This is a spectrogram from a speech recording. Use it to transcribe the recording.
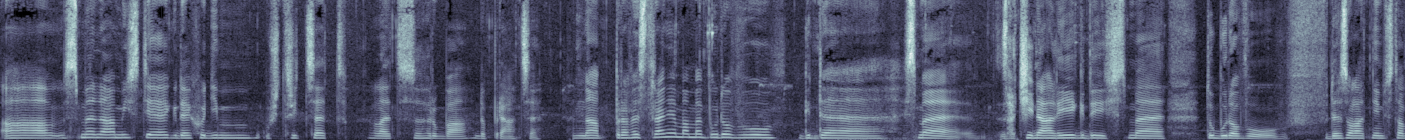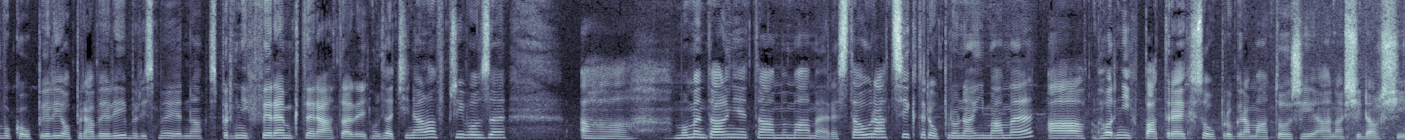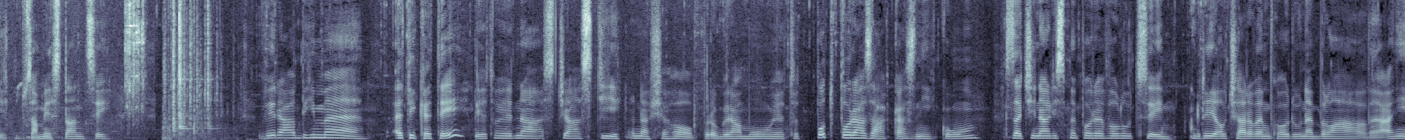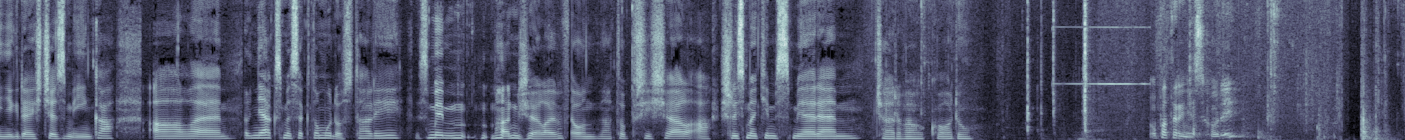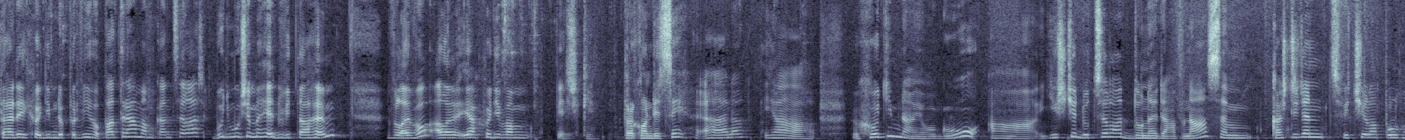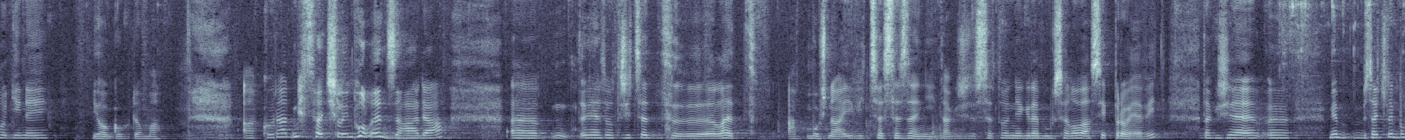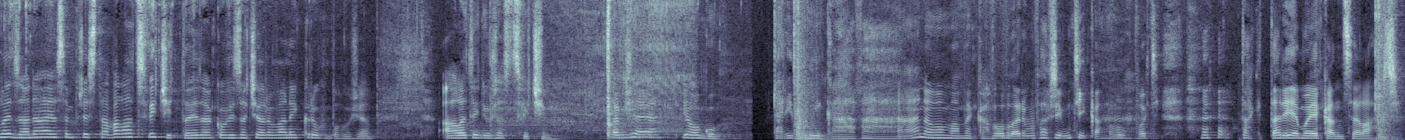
A jsme na místě, kde chodím už 30 let zhruba do práce. Na pravé straně máme budovu, kde jsme začínali, když jsme tu budovu v dezolátním stavu koupili, opravili. Byli jsme jedna z prvních firm, která tady začínala v přívoze. A momentálně tam máme restauraci, kterou pronajímáme a v horních patrech jsou programátoři a naši další zaměstnanci. Vyrábíme etikety. Je to jedna z částí našeho programu, je to podpora zákazníkům. Začínali jsme po revoluci, kdy o čarovém kódu nebyla ani nikde ještě zmínka, ale nějak jsme se k tomu dostali s mým manželem. On na to přišel a šli jsme tím směrem čarového kódu. Opatrně schody. Tady chodím do prvního patra, mám kancelář. Buď můžeme jet vytahem vlevo, ale já chodím vám pěšky. Pro kondici? Ano. Já chodím na jogu a ještě docela donedávna jsem každý den cvičila půl hodiny jogu doma. Akorát mi začaly bolet záda. Eh, je to 30 let a možná i více sezení, takže se to někde muselo asi projevit. Takže eh, mě začaly bolet záda a já jsem přestávala cvičit. To je takový začarovaný kruh, bohužel. Ale teď už zase cvičím. Takže jogu. Tady voní káva. Ano, máme kávovaru, vařím ti kávu, pojď. tak tady je moje kancelář.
